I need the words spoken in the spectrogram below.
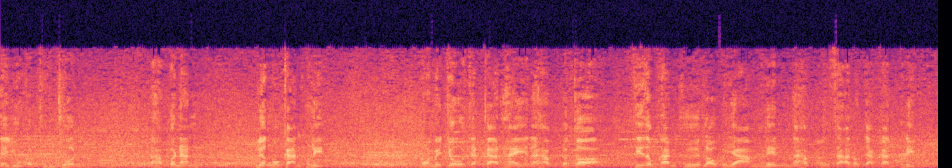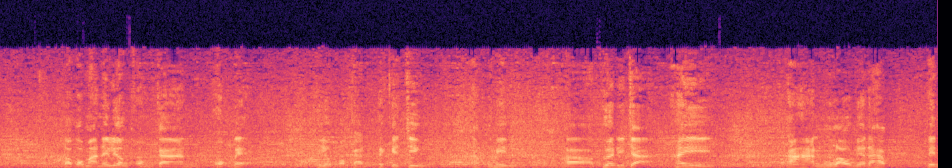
จะอยู่กับชุมชนนะครับเพราะนั้นเรื่องของการผลิตหมอแม่โจ้จัดการให้นะครับ แล้วก็ที่สำคัญคือเราพยายามเน้นนะครับนักศึกษานอกจากการผลิต เราก็มาในเรื่องของการออกแบบในเรื่องของการแพคเกจจิ้งนะครับตรงนี้เพื่อที่จะให้อาหารของเราเนี่ยนะครับเป็น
